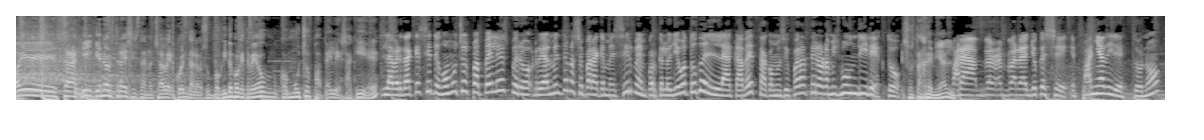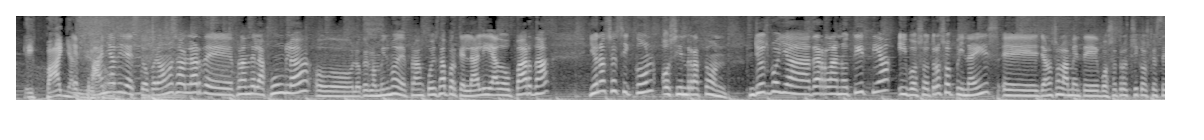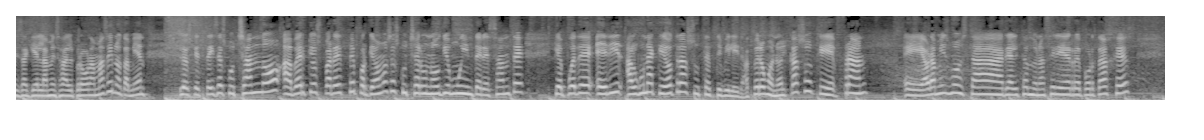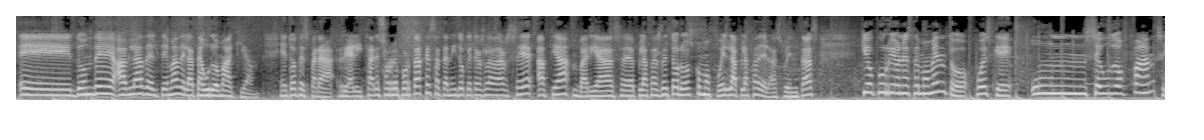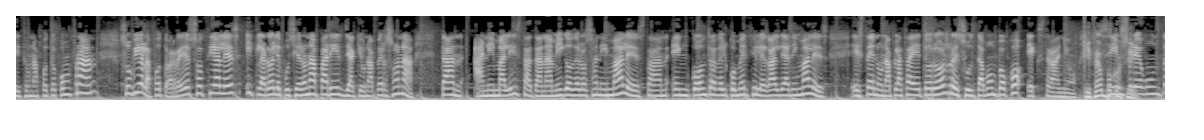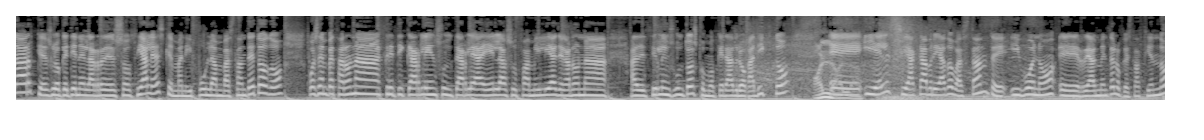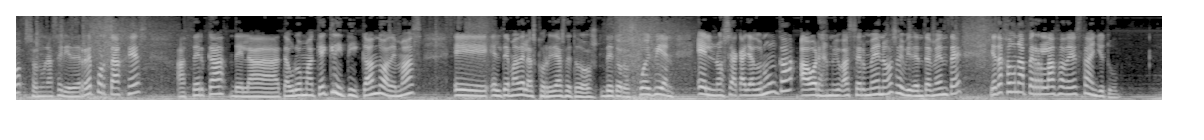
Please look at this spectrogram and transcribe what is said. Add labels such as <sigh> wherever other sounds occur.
Oye, Sara Gil, ¿qué nos traes esta noche? A ver, cuéntanos un poquito porque te veo con muchos papeles aquí, ¿eh? La verdad que sí, tengo muchos papeles, pero realmente no sé para qué me sirven, porque lo llevo todo en la cabeza, como si fuera a hacer ahora mismo un directo. Eso está genial. Para, para, para, yo qué sé, España directo, ¿no? España directo. España directo, pero vamos a hablar de Fran de la Jungla, o lo que es lo mismo de Fran Cuesta, porque la ha liado parda. Yo no sé si con o sin razón. Yo os voy a dar la noticia y vosotros opináis, eh, ya no solamente vosotros chicos que estáis aquí en la mesa del programa, sino también los que estáis escuchando, a ver qué os parece, porque vamos a escuchar un audio muy interesante que puede herir alguna que otra susceptibilidad. Pero bueno, el caso que Fran eh, ahora mismo está realizando una serie de reportajes eh, donde habla del tema de la tauromaquia. Entonces, para realizar esos reportajes ha tenido que trasladarse hacia varias plazas de toros, como fue la Plaza de las Ventas. ¿Qué ocurrió en ese momento? Pues que un pseudo fan se hizo una foto con Fran, subió la foto a redes sociales y claro, le pusieron a parir ya que una persona tan animalista, tan amigo de los animales, tan en contra del comercio ilegal de animales, esté en una plaza de toros resultaba un poco extraño. Quizá un poco Sin sí. preguntar qué es lo que tienen las redes sociales, que manipulan bastante todo, pues empezaron a criticarle, insultarle a él, a su familia, llegaron a, a decirle insultos como que era drogadicto. Hola, Eh, hola. y él se ha cabreado bastante. Y bueno, eh, realmente lo que está haciendo son una serie de reportajes acerca de la tauromaquia, criticando además eh, el tema de las corridas de toros, de toros. Pues bien, él no se ha callado nunca, ahora no iba a ser menos, evidentemente, y ha dejado una perlaza de esta en YouTube.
